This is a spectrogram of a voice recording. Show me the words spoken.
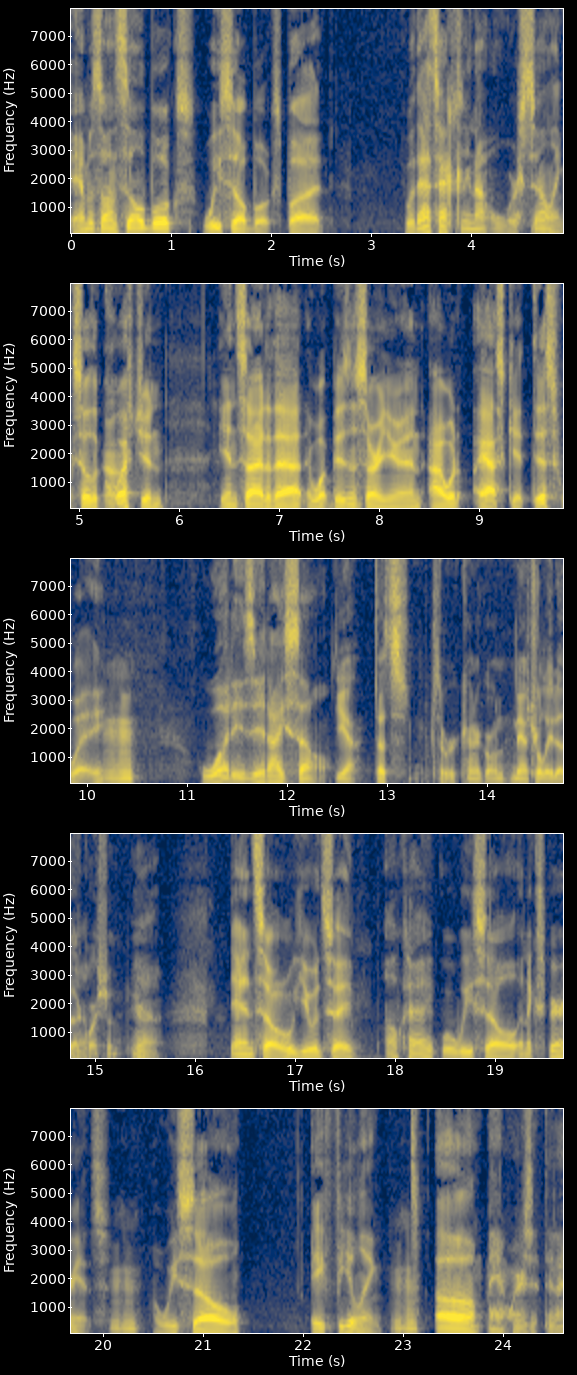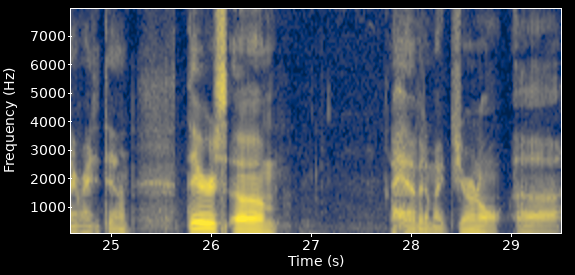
Amazon sell books, we sell books, but well, that's actually not what we're selling. So the question inside of that, what business are you in? I would ask it this way: Mm-hmm. What is it I sell? Yeah. That's so we're kind of going naturally to that question. Yeah. And so you would say, okay, well, we sell an experience. Mm-hmm. We sell a feeling. Uh, man, where is it? Did I write it down? There's, um, I have it in my journal. Uh,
